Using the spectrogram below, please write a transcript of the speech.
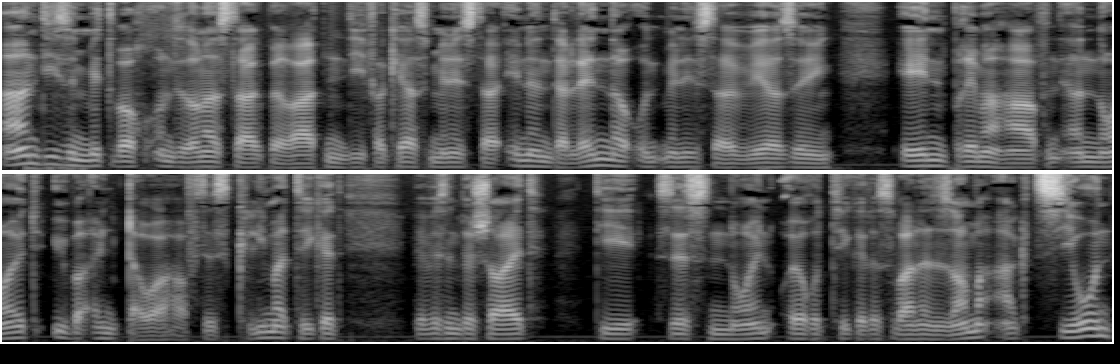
An diesem Mittwoch und Donnerstag beraten die VerkehrsministerInnen der Länder und Minister Wirsing in Bremerhaven erneut über ein dauerhaftes Klimaticket. Wir wissen Bescheid, dieses 9-Euro-Ticket, das war eine Sommeraktion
